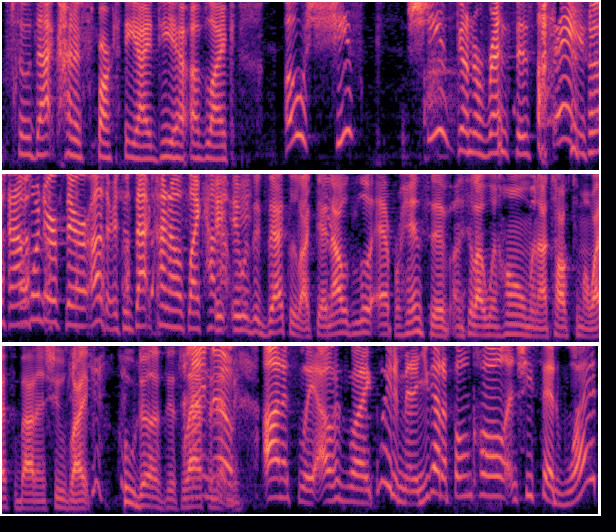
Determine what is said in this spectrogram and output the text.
So that kind of sparked the idea of like, oh, she's she's gonna rent this space, and I wonder if there are others. Is that kind of like how It, it was exactly like that. And I was a little apprehensive until I went home and I talked to my wife about it. And she was like, Who does this? Laughing at me. Honestly, I was like, wait a minute, you got a phone call? And she said, what?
